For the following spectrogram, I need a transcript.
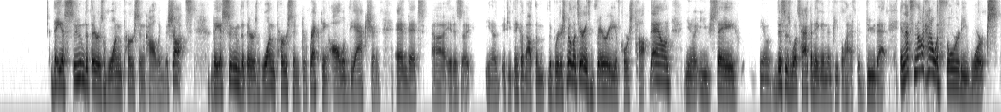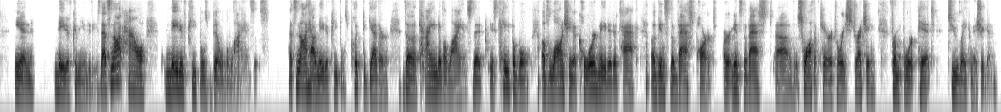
they assume that there is one person calling the shots. They assume that there is one person directing all of the action, and that uh, it is a you know if you think about the the British military, it's very of course top down. You know, you say you know this is what's happening, and then people have to do that, and that's not how authority works in Native communities. That's not how Native peoples build alliances. That's not how Native peoples put together the kind of alliance that is capable of launching a coordinated attack against the vast part or against the vast uh, swath of territory stretching from Fort Pitt to Lake Michigan.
